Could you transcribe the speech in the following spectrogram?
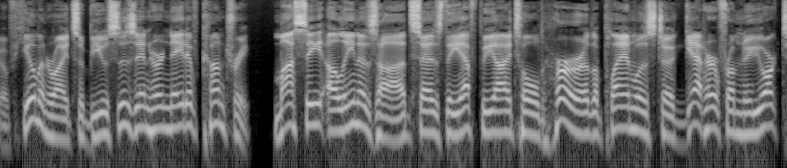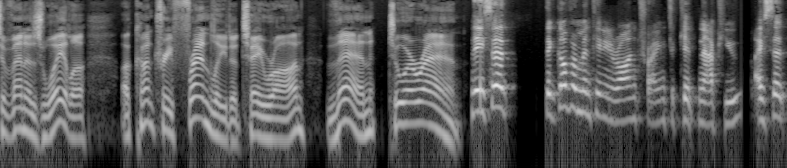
of human rights abuses in her native country. Masih Alinejad says the FBI told her the plan was to get her from New York to Venezuela, a country friendly to Tehran, then to Iran. They said, the government in Iran trying to kidnap you. I said,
